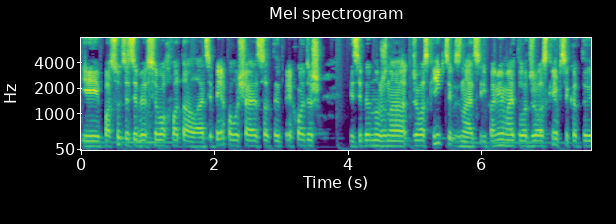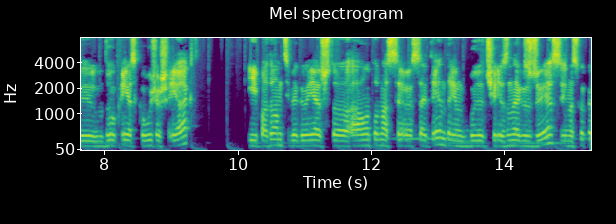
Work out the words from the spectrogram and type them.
И, по сути, тебе всего хватало. А теперь, получается, ты приходишь, и тебе нужно JavaScript знать, и помимо этого JavaScript ты вдруг резко учишь React, и потом тебе говорят, что а вот у нас сервер-сайт рендеринг будет через Next.js, и насколько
